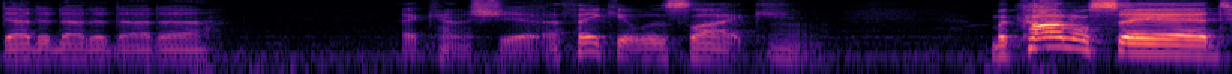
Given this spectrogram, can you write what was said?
Da da da da da da. That kind of shit. I think it was like. McConnell said,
